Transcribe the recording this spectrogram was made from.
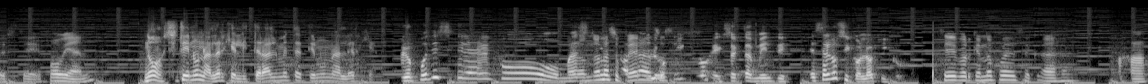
este, fobia, ¿no? No, sí tiene una alergia, literalmente tiene una alergia. Pero puede ser algo más Pero no la supera, eso sí. psicológico. Exactamente. Es algo psicológico. Sí, porque no puedes. Ajá. Ajá.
